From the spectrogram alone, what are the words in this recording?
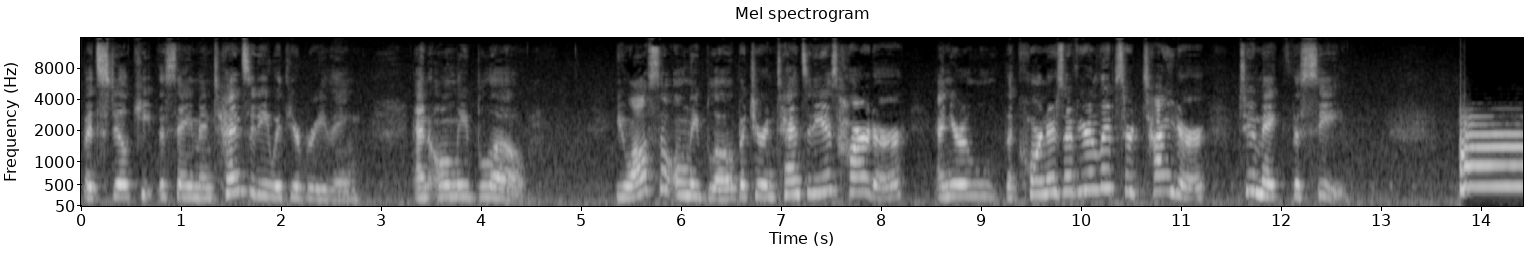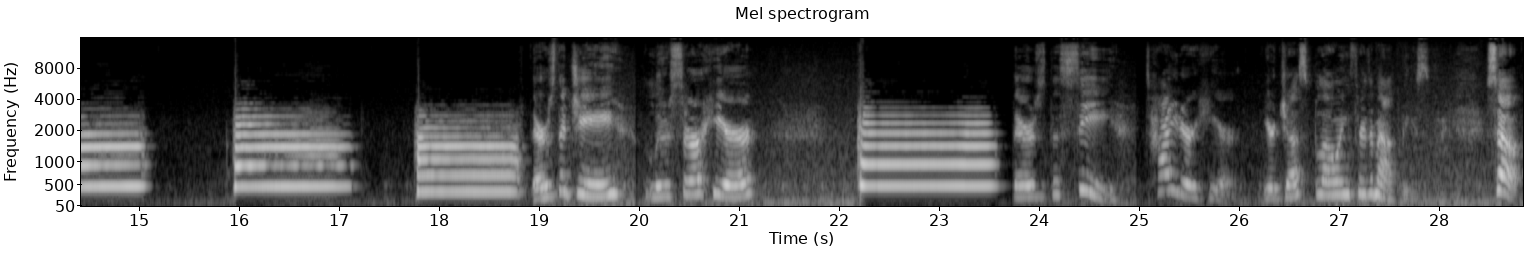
but still keep the same intensity with your breathing and only blow. You also only blow, but your intensity is harder and your the corners of your lips are tighter to make the C. There's the G, looser here. There's the C, tighter here. You're just blowing through the mouthpiece. So,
